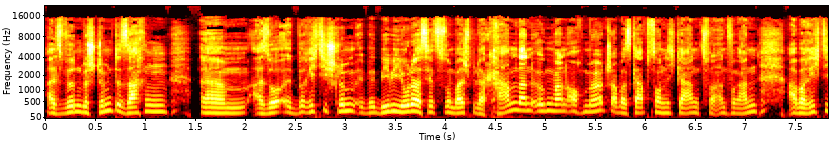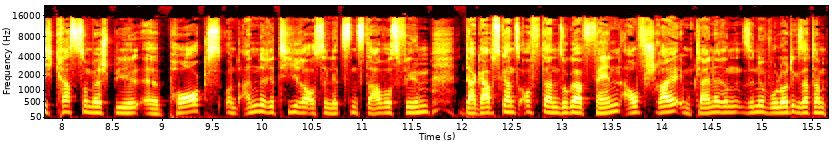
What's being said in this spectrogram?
als würden bestimmte Sachen, ähm, also äh, richtig schlimm, Baby Yoda ist jetzt zum Beispiel, da kam dann irgendwann auch Merch, aber es gab es noch nicht gar nicht von Anfang an. Aber richtig krass zum Beispiel äh, Porks und andere Tiere aus den letzten Star Wars-Filmen, da gab es ganz oft dann sogar Fan-Aufschrei im kleineren Sinne, wo Leute gesagt haben,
